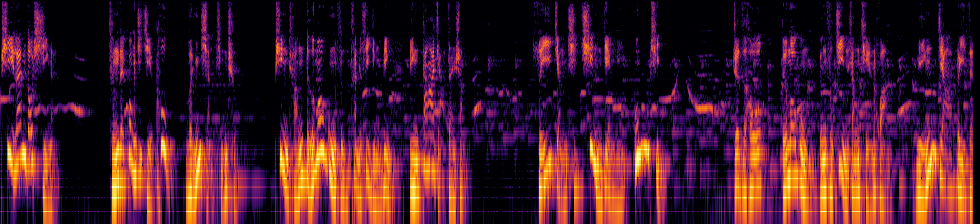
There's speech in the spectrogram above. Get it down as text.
避难到西安，曾在广济街口闻香停车，品尝德茂宫生产的水晶饼，并大加赞赏，遂将其钦点为贡品。这之后，德茂宫更是锦上添花，名家倍增。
